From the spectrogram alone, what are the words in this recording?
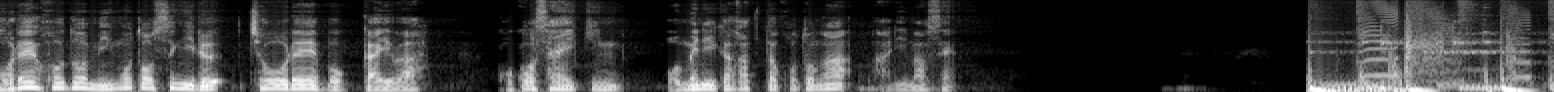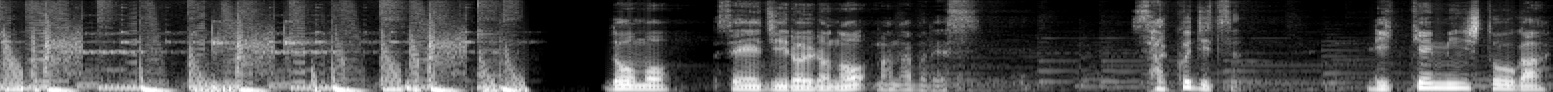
これほど見事すぎる朝礼勃会は、ここ最近お目にかかったことがありません。どうも、政治いろいろの学部です。昨日、立憲民主党が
